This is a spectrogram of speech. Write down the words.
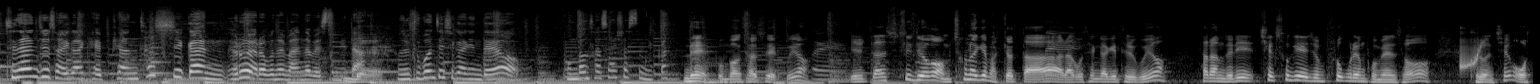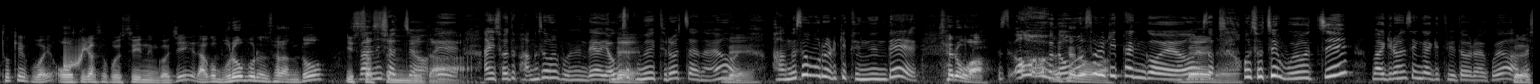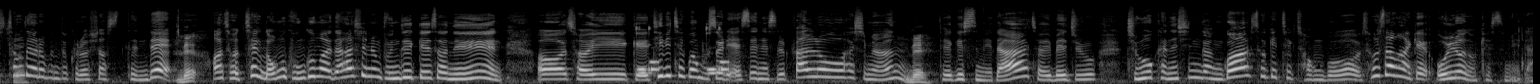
지난주 저희가 개편 첫 시간으로 여러분을 만나 뵀습니다. 네. 오늘 두 번째 시간인데요. 본방사수 하셨습니까? 네, 본방사수 했고요. 네. 일단 스튜디오가 엄청나게 바뀌었다라고 생각이 들고요. 사람들이 책 소개해준 프로그램 보면서 그런 책 어떻게 구해요? 어디 가서 볼 수 있는 거지? 라고 물어보는 사람도 있었습니다. 많으셨죠. 예. 아니 저도 방송을 보는데요. 여기서 네. 분명히 들었잖아요. 네. 방송으로 이렇게 듣는데 새로와. 어, 너무 새로워. 솔깃한 거예요. 네, 그래서 네. 어, 저 책 뭐였지? 막 이런 생각이 들더라고요. 아마 그렇죠. 시청자 여러분도 그러셨을 텐데 네. 아, 저 책 너무 궁금하다 하시는 분들께서는 어, 저희 그 TV 책방 북소리 SNS를 팔로우 하시면 네. 되겠습니다. 저희 매주 주목하는 신간과 소개책 정보 소상하게 올려놓겠습니다.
